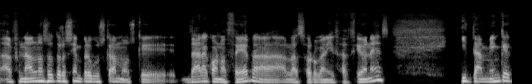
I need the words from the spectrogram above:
Al final nosotros siempre buscamos que dar a conocer a, las organizaciones y también que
